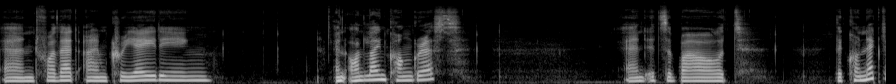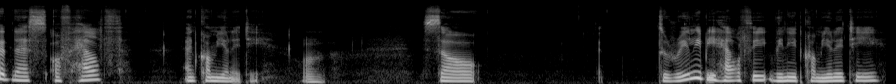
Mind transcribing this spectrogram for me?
And for that, I'm creating an online congress, and it's about the connectedness of health and community. Wow. So, to really be healthy, we need community,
